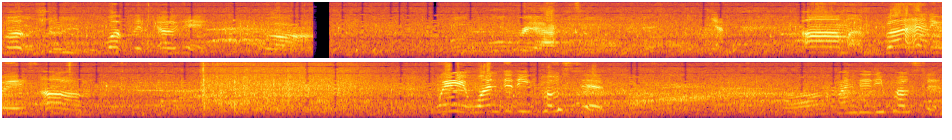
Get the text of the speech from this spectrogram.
what? I'll show you. What? Okay. Well, We'll, react to it. yeah. Um, but anyways, um. Wait, when did he post it? Huh? When did he post it?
